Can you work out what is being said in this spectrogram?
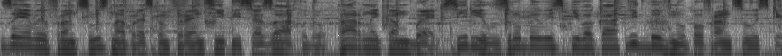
Заявив француз на прес-конференції після заходу. Гарний камбек. Сіріл зробив із співака відбивну по-французьки.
